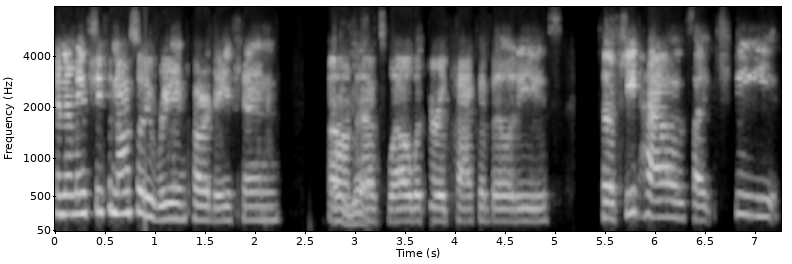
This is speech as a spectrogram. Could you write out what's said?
and I mean she can also do reincarnation oh, um, oh, yeah. as well with her attack abilities. So she has like she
